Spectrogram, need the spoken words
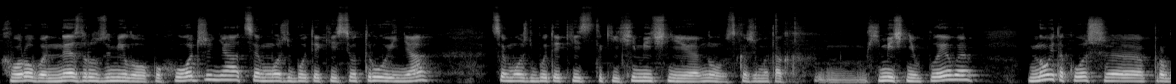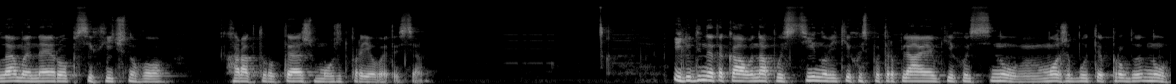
хвороби незрозумілого походження, це можуть бути якісь отруєння, це можуть бути якісь такі хімічні, ну, скажімо так, хімічні впливи. Ну і також е, проблеми нейропсихічного характеру теж можуть проявитися. І людина така, вона постійно в якихось потрапляє, в якихось, ну, може бути проблем, ну,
